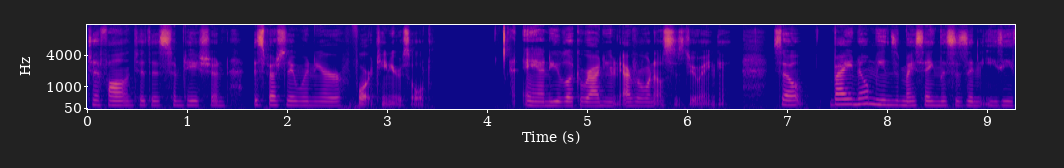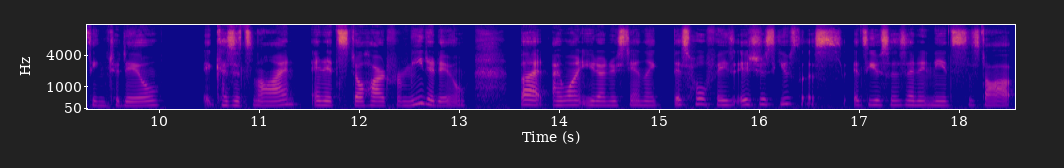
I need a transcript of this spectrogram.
to fall into this temptation, especially when you're 14 years old and you look around you and everyone else is doing it. So, by no means am I saying this is an easy thing to do because it's not and it's still hard for me to do. But I want you to understand like this whole phase is just useless. It's useless and it needs to stop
